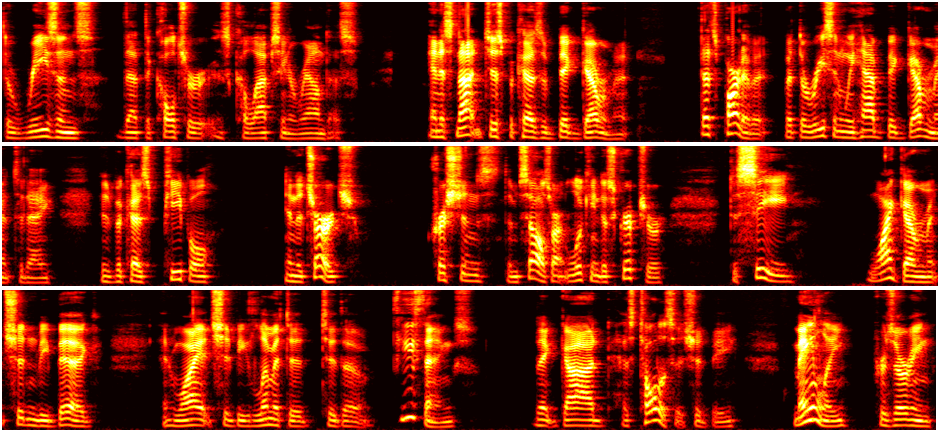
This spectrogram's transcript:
the reasons that the culture is collapsing around us. And it's not just because of big government. That's part of it. But the reason we have big government today is because people in the church, Christians themselves, aren't looking to Scripture to see why government shouldn't be big and why it should be limited to the few things that God has told us it should be, mainly preserving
